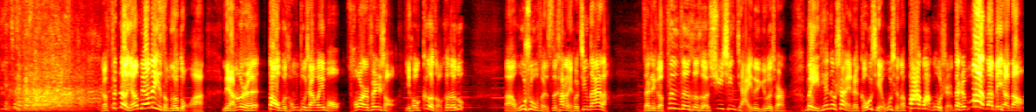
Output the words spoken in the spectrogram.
”那分道扬镳的意思我们都懂啊，两个人道不同不相为谋，从而分手，以后各走各的路。啊，无数粉丝看到以后惊呆了，在这个分分合合、虚情假意的娱乐圈，每天都上演着狗血无情的八卦故事，但是万万没想到，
